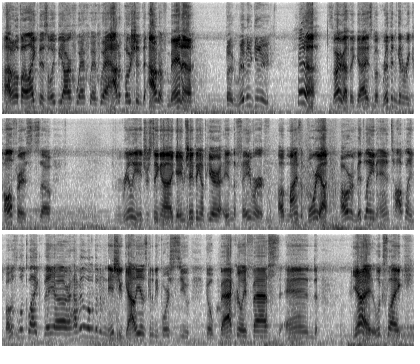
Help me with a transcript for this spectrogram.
I don't know if I like this. OBR hue, hue, hue, out of potions, out of mana. But Riven gonna... Yeah, sorry about that guys, but Riven gonna recall first, so really interesting uh, game shaping up here in the favor of Mines of Moria. However, mid lane and top lane both look like they are having a little bit of an issue. Galio is going to be forced to go back really fast, and yeah, it looks like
